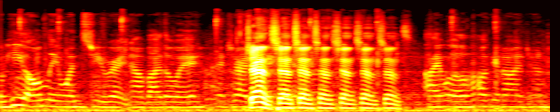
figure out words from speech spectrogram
Ooh, he only wants you right now, by the way. I tried Chance, chance, chance, chance, chance, chance, chance. I will. I'll get on it, Jen.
